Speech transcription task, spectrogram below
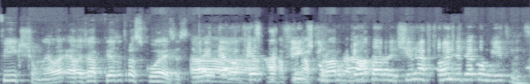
Fiction, ela, ela já fez outras coisas. Mas A- ela fez a- Pulp Fiction a própria- porque o Tarantino é fã de The Commitments.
